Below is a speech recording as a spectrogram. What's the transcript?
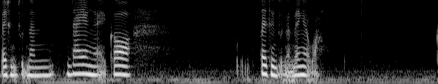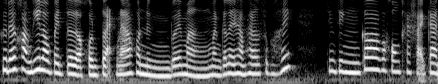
ไปถึงจุดนั้นได้ยังไงก็ ไปถึงจุดนั้นได้ไงวะ คือด้วยความที่เราไปเจอคนแปลกหน้าคนหนึ่งด้วยมั้งมันก็เลยทำให้รู้สึกว่าเฮ้ยจริง ๆ ก็ก็คงคล้ายๆกัน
